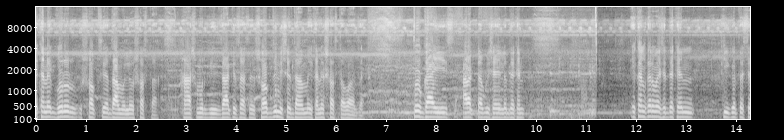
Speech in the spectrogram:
এখানে গরুর সবচেয়ে দাম হলো সস্তা। হাঁস, মুরগি, যা কিছু আছে, সব জিনিসের দাম এখানে সস্তা পাওয়া যায়। তো গাইস আর একটা বিষয় হলো দেখেন, এখানকার মাসে দেখেন কি করতেছে,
